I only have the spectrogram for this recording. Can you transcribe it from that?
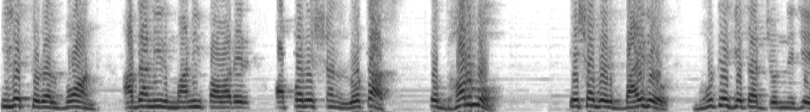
ইলেকটোরাল বন্ড আদানির মানি পাওয়ারের অপারেশন লোটাস ও ধর্ম, এসবের বাইরেও ভোটে জেতার জন্য যে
